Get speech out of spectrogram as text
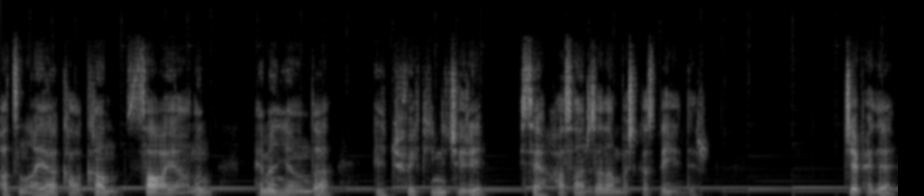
Atın ayağa kalkan sağ ayağının hemen yanında el tüfekliğin içeri ise Hasan Rıza'dan başkası değildir. Cephede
